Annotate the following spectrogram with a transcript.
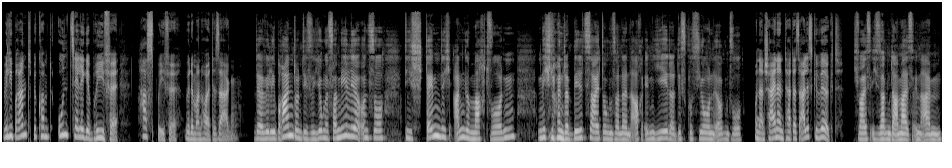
Willy Brandt bekommt unzählige Briefe, Hassbriefe, würde man heute sagen der Willy Brandt und diese junge Familie und so, die ständig angemacht wurden, nicht nur in der Bildzeitung, sondern auch in jeder Diskussion irgendwo. Und anscheinend hat das alles gewirkt. Ich weiß, ich sang damals in einem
